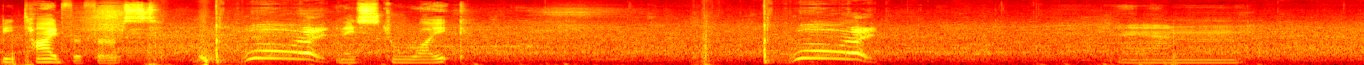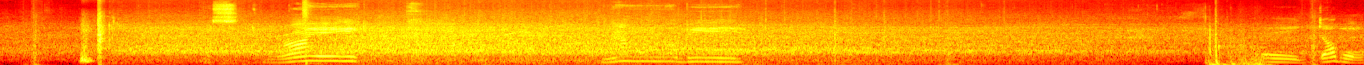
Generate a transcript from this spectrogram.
Be tied for first. And they strike. And a strike. And that one will be a double.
